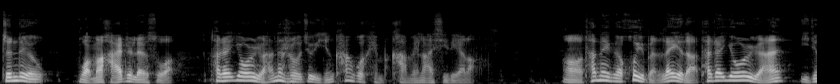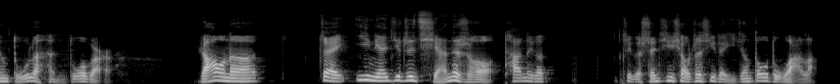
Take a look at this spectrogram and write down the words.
针对我们孩子来说，他在幼儿园的时候就已经看过卡卡梅拉系列了，哦，他那个绘本类的，他在幼儿园已经读了很多本然后呢，在一年级之前的时候，他那个这个神奇校车系列已经都读完了，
